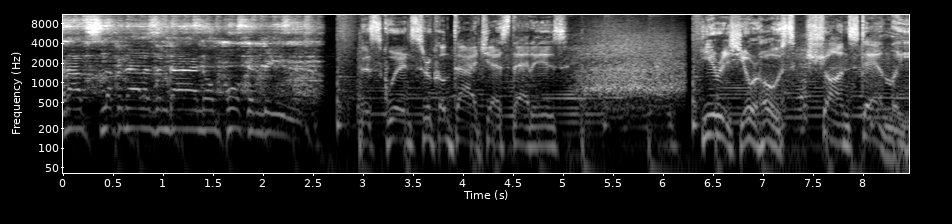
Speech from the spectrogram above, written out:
and I've slept in alleys and dined on pork and beans. The Squared Circle Digest, that is. Here is your host, Sean Stanley.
